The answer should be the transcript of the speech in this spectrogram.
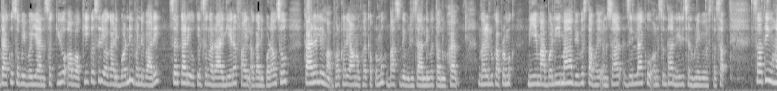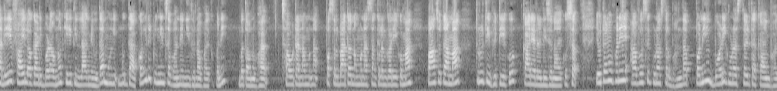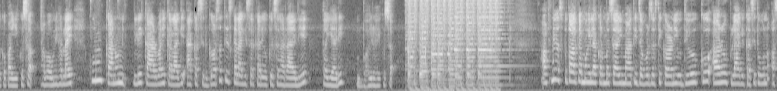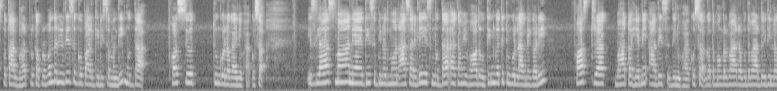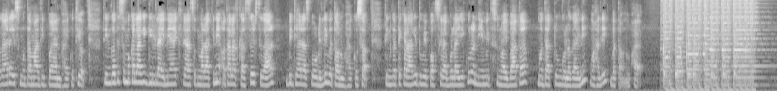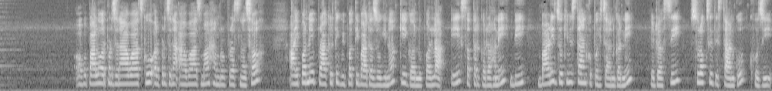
मुद्दाको सबै बयान सकियो। अब के कसरी अगाडि बढ्ने भन्ने बारे सरकारी वकिलसँग राय लिएर फाइल अगाडि बढाउँछौ। कार्यालयमा भर्खरै आउनुभएका प्रमुख वासुदेव रिजालले बताउनु भयो। घरेलुका प्रमुख नियमावलीमा व्यवस्था भए अनुसार जिल्लाको अनुसन्धान निरीक्षण हुने व्यवस्था छ। साथै उहाँले फाइल अगाडि बढाउन केही दिन लाग्ने हुँदा मुद्दा कहिले टुङ्गिन्छ भन्ने निधो नभएको पनि बताउनु भयो। छवटा नमुना पसलबाट नमुना सङ्कलन गरिएकोमा पाँचवटामा त्रुटि भेटिएको कार्यालयले जनाएको छ। एउटामा भने आवश्यक गुणस्तर भन्दा पनि बढी गुणस्तरीयता कायम भएको पाइएको छ। अब उनीहरूलाई कुन कानूनले कारवाहीका लागि आकर्षित गर्छ त्यसका लागि सरकारी वकिलसँग राय लिए तयारी भइरहेको छ। आफ्नै अस्पतालका महिला कर्मचारीमाथि जबरजस्ती गर्ने उद्योगको आरोप लागेका चितवन अस्पताल भरतपुरका प्रबन्ध निर्देशक गोपाल गिरी सम्बन्धी मुद्दा फस्यो टुङ्गो लगाइने भएको छ। इजलासमा न्यायाधीश विनोद मोहन आचार्यले यस मुद्दा आगामी भदौ तीन गते टुङ्गो लाग्ने गरी फास्ट ट्र्याकबाट हेर्ने आदेश दिनुभएको छ। गत मंगलबार र बुधबार दुई दिन लगाएर यस मुद्दामाथि बयान भएको थियो। तीन गतेसम्मका लागि गिरीलाई न्यायिक हिरासतमा राखिने अदालतका शीर्षदार विद्याराज पौडेलले बताउनु भएको छ। तीन गतेका लागि दुवै पक्षलाई बोलाइएको र नियमित सुनवाईबाट मुद्दा टुङ्गो लगाइने उहाँले बताउनु भयो अब पालो अर्पण जनाआवाजको अर्पण जनाआवाजमा हाम्रो प्रश्न छ। आइपर्ने प्राकृतिक विपत्तिबाट जोगिन के गर्नु पर्ला? ए सतर्क रहने। बी बाढी जोखिम स्थानको पहिचान गर्ने। र सी सुरक्षित स्थानको खोजी।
